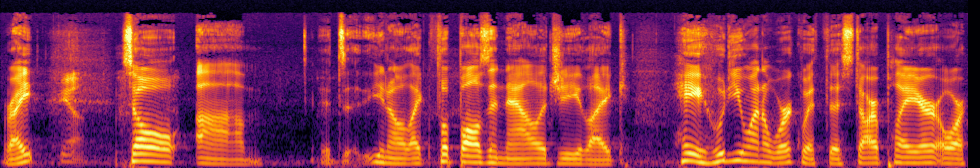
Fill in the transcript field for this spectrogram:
right? Yeah. So, um, it's you know like football's analogy, like, hey, who do you want to work with, the star player or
